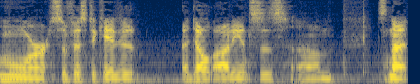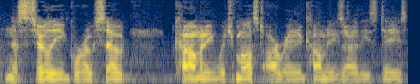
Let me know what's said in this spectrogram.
more sophisticated adult audiences. Um, it's not necessarily a gross out comedy, which most R-rated comedies are these days.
